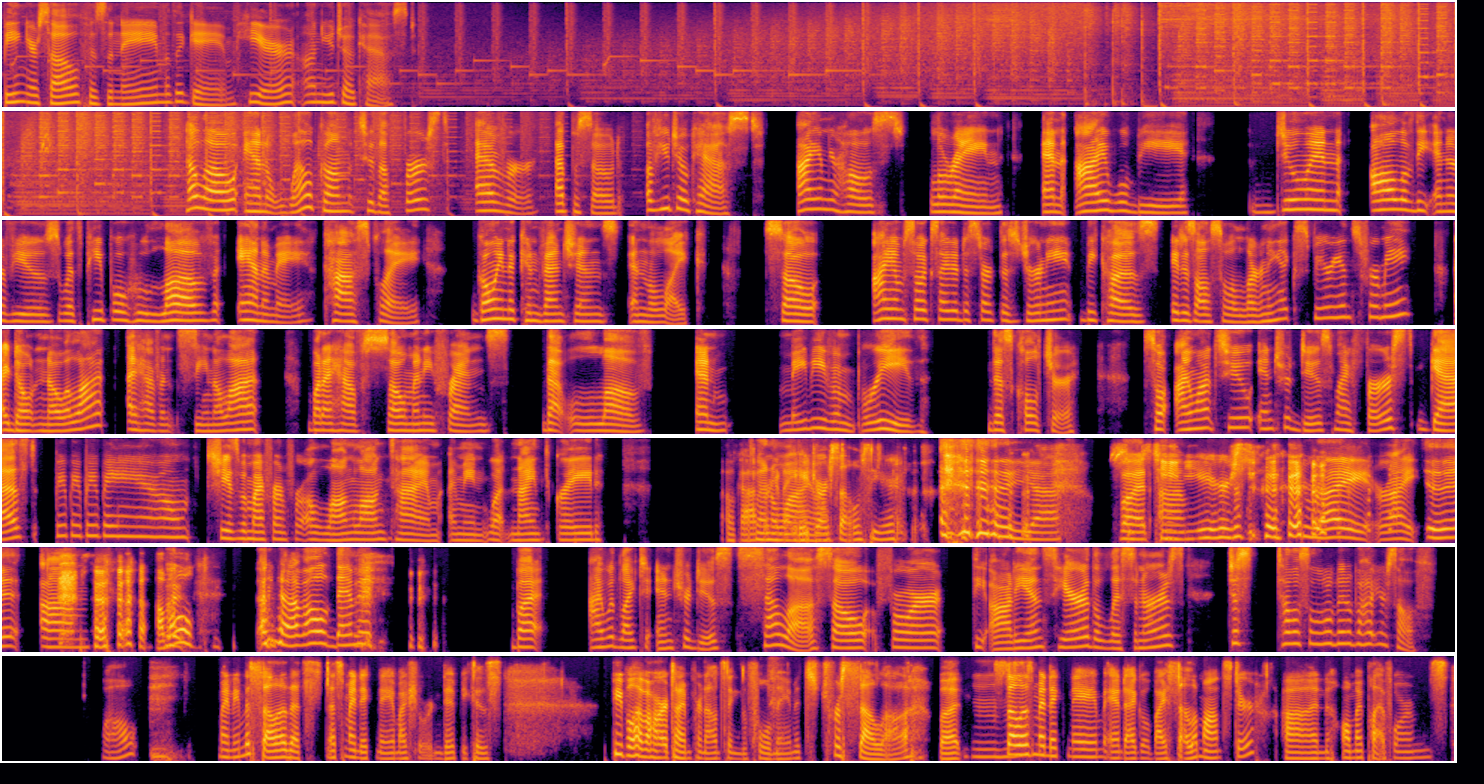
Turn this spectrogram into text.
Being yourself is the name of the game here on UJOcast. Hello and welcome to the first ever episode of UJOcast. I am your host, Lorraine, and I will be doing all of the interviews with people who love anime, cosplay, going to conventions, and the like. So I am so excited to start this journey because it is also a learning experience for me. I don't know a lot, I haven't seen a lot, but I have so many friends that love and maybe even breathe this culture. So I want to introduce my first guest. She has been my friend for a long, long time. I mean, what, ninth grade? Oh God, we're gonna age ourselves here. yeah. But um, years. right, right. Uh, um I'm old. I'm old, damn it. but I would like to introduce Cella. So for the audience here, the listeners, just tell us a little bit about yourself. Well, my name is Cella. That's that's my nickname. I shortened it because people have a hard time pronouncing the full name. It's Trisella, but mm-hmm. Is my nickname, and I go by Cella Monster on all my platforms.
